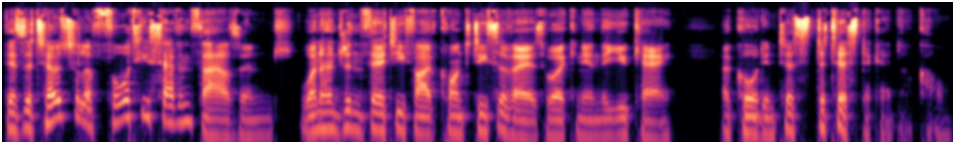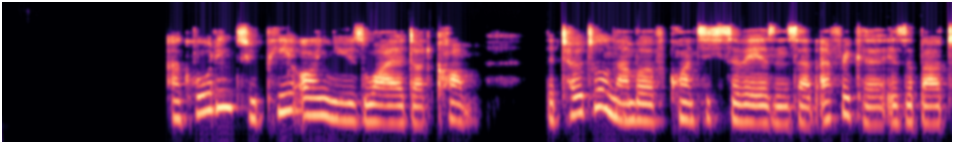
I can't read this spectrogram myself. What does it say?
There's a total of 47,135 quantity surveyors working in the UK, according to Statistica.com. According to PRNewsWire.com, the total number of quantity surveyors in South Africa is about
